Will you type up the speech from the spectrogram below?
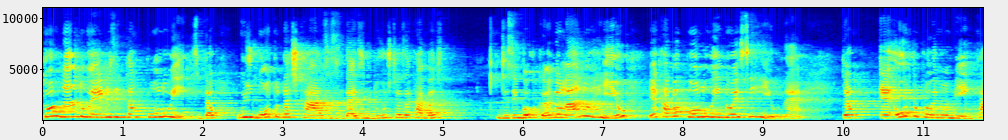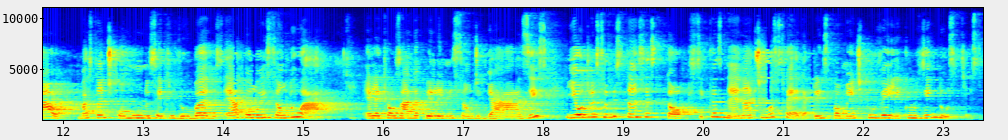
tornando eles então poluídos. Então, o esgoto das casas e das indústrias acaba desembarcando lá no rio e acaba poluindo esse rio, né? Então, é outro problema ambiental bastante comum nos centros urbanos é a poluição do ar ela é causada pela emissão de gases e outras substâncias tóxicas né, na atmosfera, principalmente por veículos e indústrias.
